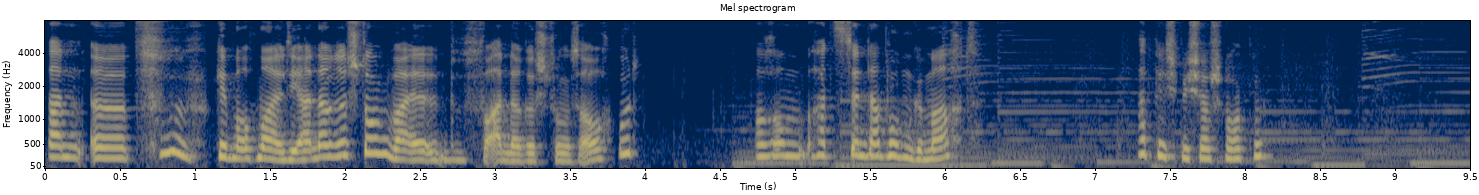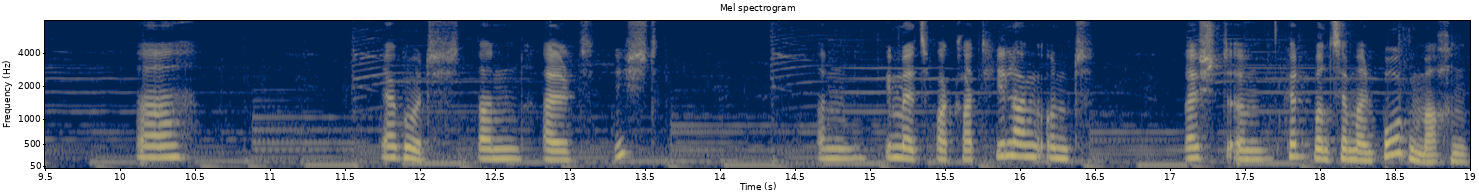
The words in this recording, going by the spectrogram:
Dann, äh, pf, gehen wir auch mal in die andere Richtung, weil pf, andere Richtung ist auch gut. Warum hat's denn da Bumm gemacht? Hab ich mich erschrocken? Äh, ja gut, dann halt nicht. Dann gehen wir jetzt mal gerade hier lang und vielleicht ähm, könnten wir uns ja mal einen Bogen machen.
